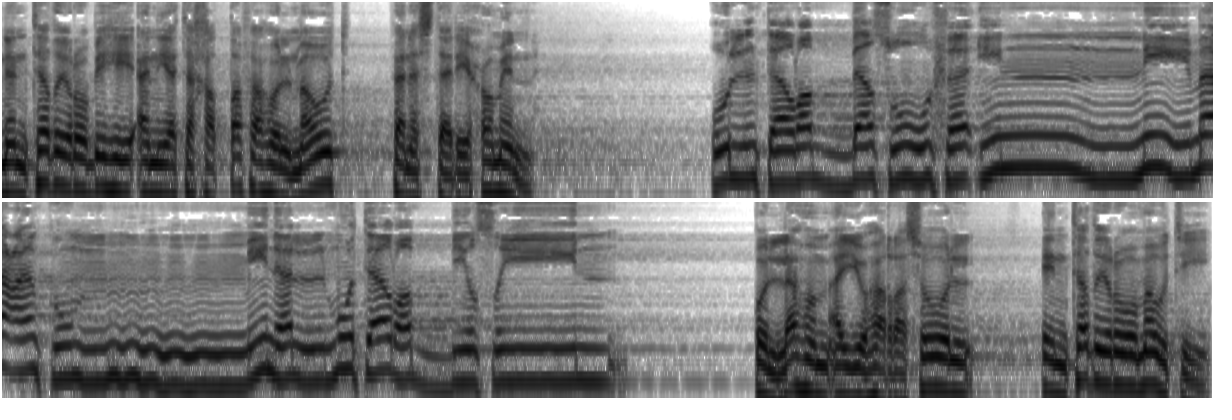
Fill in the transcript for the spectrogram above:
ننتظر به أن يتخطفه الموت فنستريح منه. قل تربصوا فإني معكم من المتربصين قل لهم أيها الرسول انتظروا موتي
